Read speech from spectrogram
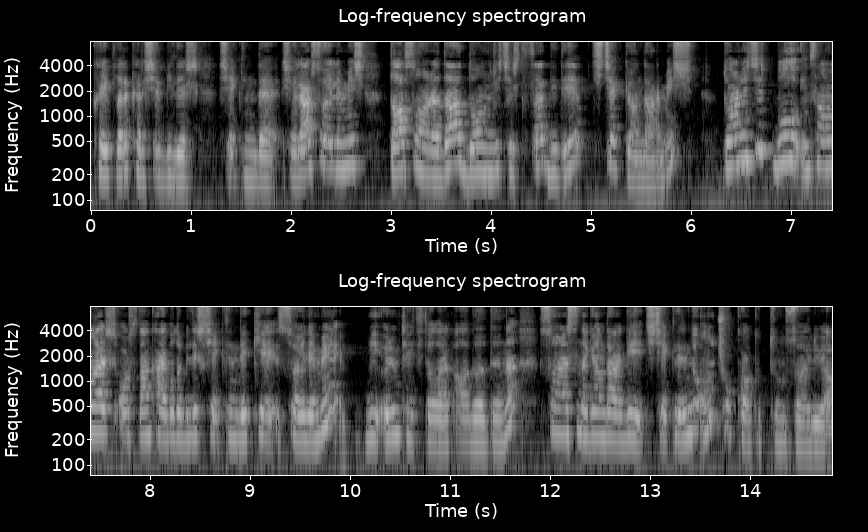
kayıplara karışabilir şeklinde şeyler söylemiş. Daha sonra da Don Richards'a Didi çiçek göndermiş. Don Richard bu insanlar ortadan kaybolabilir şeklindeki söylemi bir ölüm tehdidi olarak algıladığını, sonrasında gönderdiği çiçeklerinde onu çok korkuttuğunu söylüyor.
